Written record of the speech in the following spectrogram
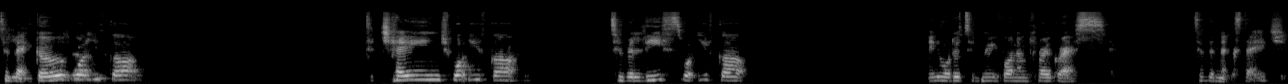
to let go of what you've got, to change what you've got, to release what you've got in order to move on and progress to the next stage.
